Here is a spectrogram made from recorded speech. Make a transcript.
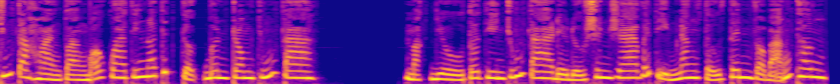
chúng ta hoàn toàn bỏ qua tiếng nói tích cực bên trong chúng ta. Mặc dù tôi tin chúng ta đều được sinh ra với tiềm năng tự tin vào bản thân,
